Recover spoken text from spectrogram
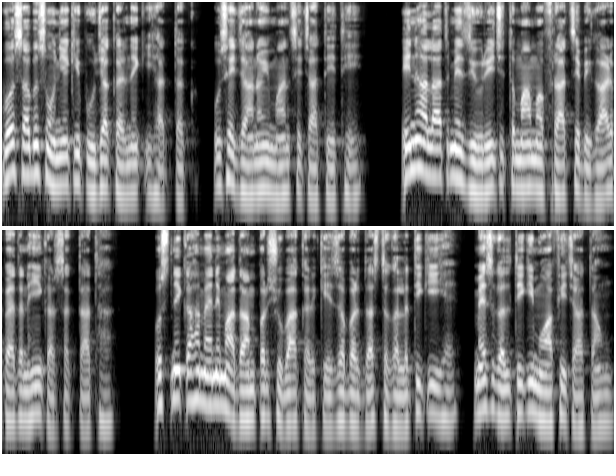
वो सब सोनिया की पूजा करने की हद तक उसे जानो ईमान से चाहते थे। इन हालात में ज्यूरिज तमाम अफराद से बिगाड़ पैदा नहीं कर सकता था। उसने कहा, मैंने मादाम पर शुबा करके ज़बरदस्त गलती की है। मैं इस गलती की मुआफ़ी चाहता हूँ।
